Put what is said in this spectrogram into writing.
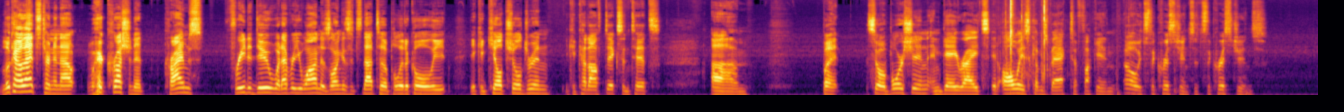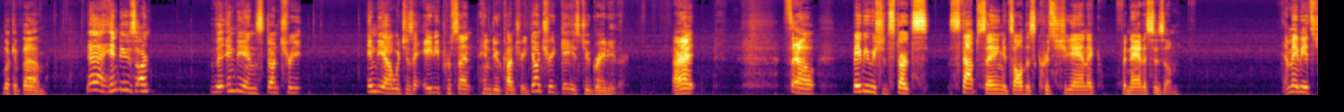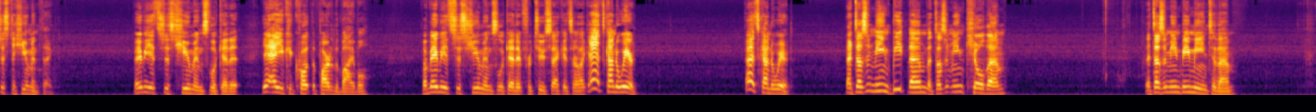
Look how that's turning out. We're crushing it. Crimes free to do whatever you want as long as it's not to a political elite. You can kill children. You can cut off dicks and tits. Um, but so abortion and gay rights, it always comes back to fucking oh, it's the Christians, it's the Christians. Look at them. Yeah, Hindus aren't the Indians don't treat India, which is an 80% Hindu country, don't treat gays too great either. All right? So, maybe we should start stop saying it's all this Christianic fanaticism. And maybe it's just a human thing. Maybe it's just humans look at it. Yeah, you could quote the part of the Bible. But maybe it's just humans look at it for two seconds are like, eh, it's kind of weird. That's kind of weird. That doesn't mean beat them. That doesn't mean kill them. That doesn't mean be mean to them.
